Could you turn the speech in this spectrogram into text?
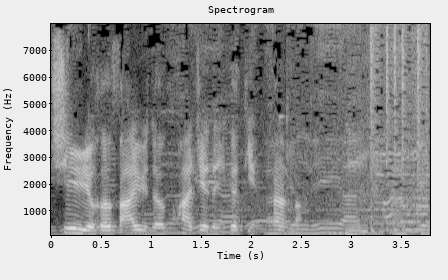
西语和法语的跨界的一个典范吧。嗯。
